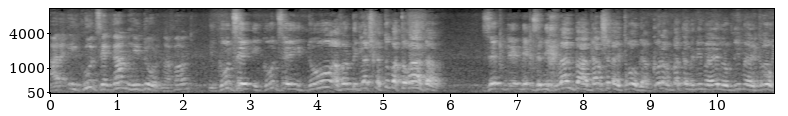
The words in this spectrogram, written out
הרי איגוד זה גם הידור, נכון? איגוד זה, איגוד זה הידור, אבל בגלל שכתוב בתורה הדר. זה, זה נכלל בהדר של האתרוג, כל ארבעת המינים האלה לומדים מהאתרוג.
